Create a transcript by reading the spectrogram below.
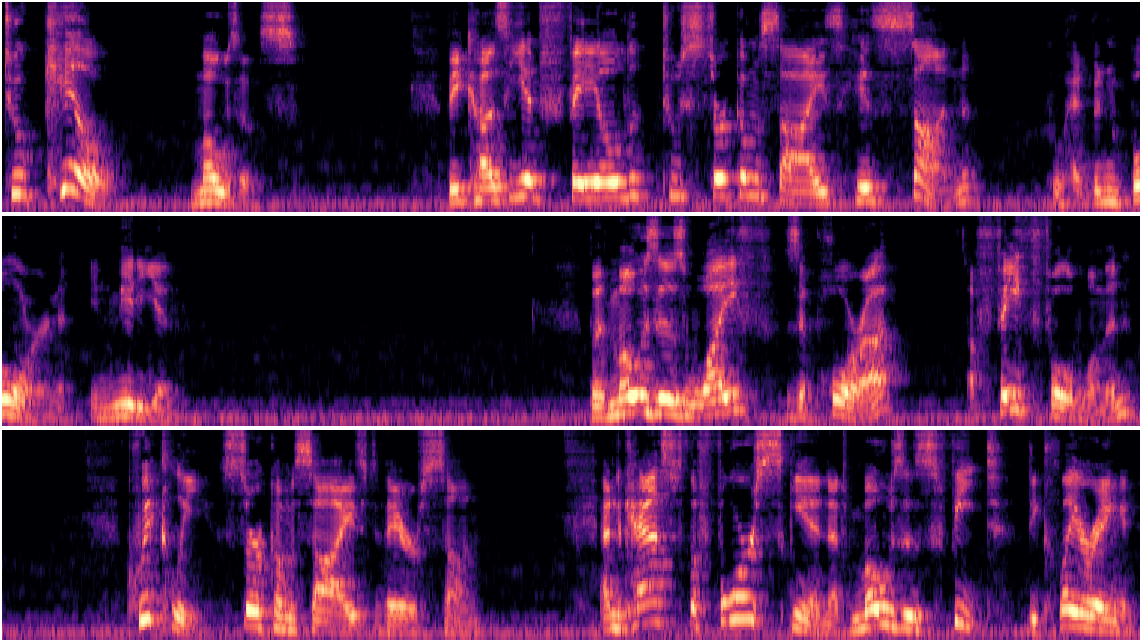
to kill Moses because he had failed to circumcise his son who had been born in Midian. But Moses' wife, Zipporah, a faithful woman, quickly circumcised their son, and cast the foreskin at Moses' feet, declaring,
